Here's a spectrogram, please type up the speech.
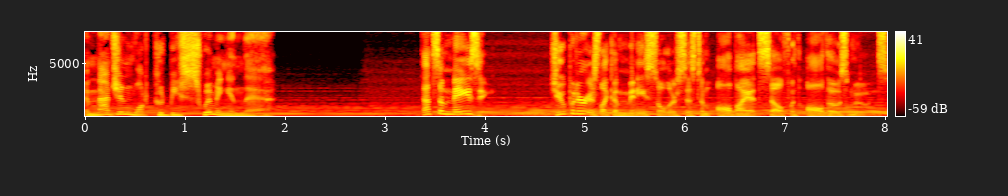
Imagine what could be swimming in there. That's amazing. Jupiter is like a mini solar system all by itself with all those moons.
